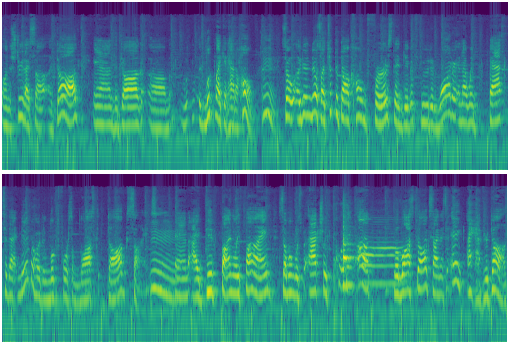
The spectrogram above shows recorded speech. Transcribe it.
on the street, I saw a dog, and the dog um, it looked like it had a home. So I didn't know. So I took the dog home first and gave it food and water, and I went back to that neighborhood and looked for some lost dog signs. And I did finally find someone was actually putting up the lost dog sign. I said, "Hey, I have your dog."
